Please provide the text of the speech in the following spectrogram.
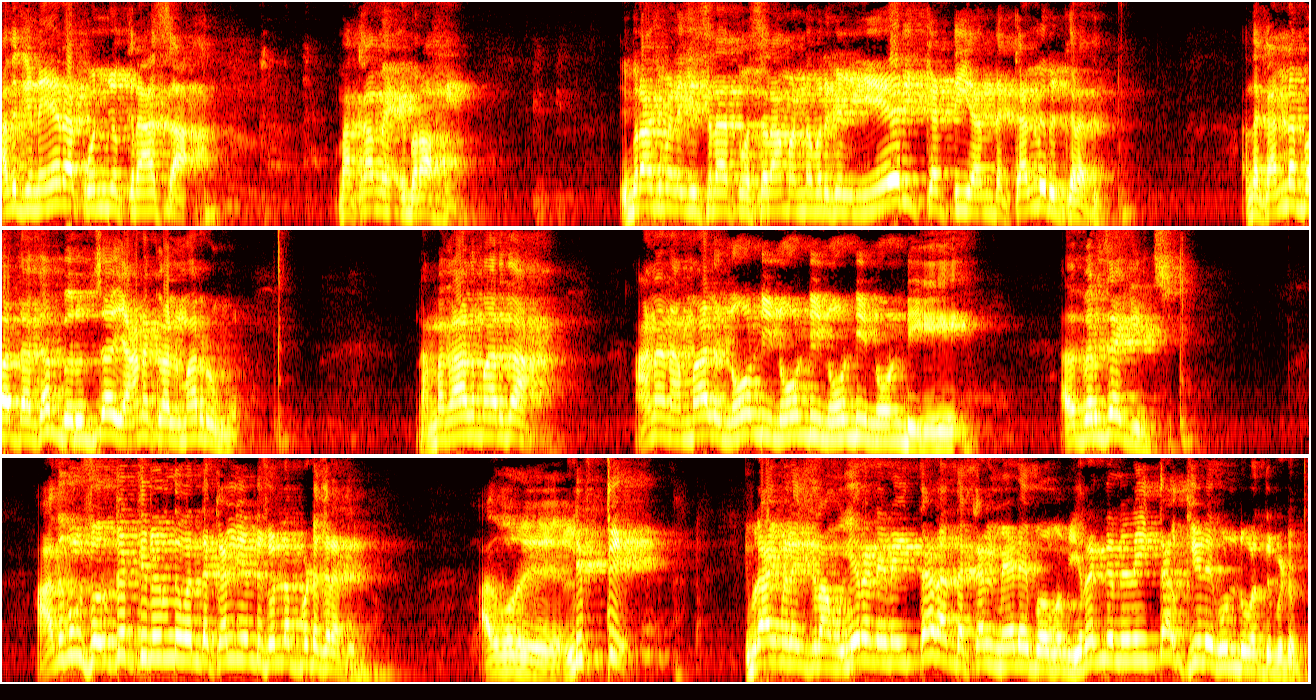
அதுக்கு நேராக கொஞ்சம் கிராஸா மக்காமே இப்ராஹிம். இப்ராஹிம் அலி இஸ்லாத்து வசலாம் அண்ணவர்கள் ஏறி கட்டிய அந்த கல் இருக்கிறது. அந்த கல்லை பார்த்தாக்கா பெருசாக யானைக்கால் மாதிரி இருக்கும். நம்ம கால் மாதிரி தான் ஆனால் நம்மால் நோண்டி நோண்டி நோண்டி நோண்டி அது பெருசாக்கிடுச்சு. அதுவும் சொர்க்கத்திலிருந்து வந்த கல் என்று சொல்லப்படுகிறது. அது ஒரு லிஃப்ட்டு இப்ராஹிம் அலி இஸ்லாம் உயர நினைத்தால் அந்த கல் மேலே போகும். இறங்க நினைத்தால் கீழே கொண்டு வந்து விடும்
